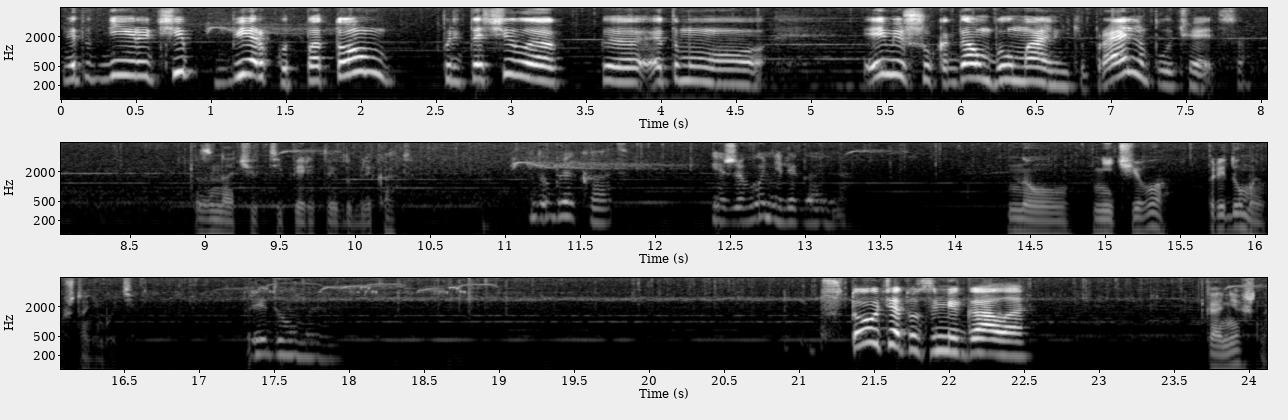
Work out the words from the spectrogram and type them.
Этот нейрочип Беркут потом притащила к э, этому Эмишу, когда он был маленьким. Правильно получается? Значит, теперь ты дубликат. Дубликат. И живу нелегально. Ну, ничего, придумаем что-нибудь. Придумаем. Что у тебя тут замигало? Конечно,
